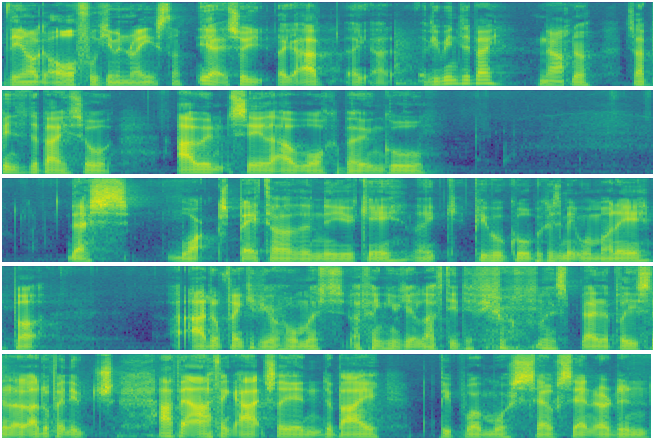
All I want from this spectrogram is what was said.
They not got awful human rights though. yeah, so like I've like uh, have you been to Dubai? No. No. So I've been to Dubai. So I wouldn't say that I walk about and go, this works better than the UK. Like people go because they make more money, but I don't think if you're homeless, I think you get lifted if you're homeless by the police. And I don't think they. I think I think actually in Dubai, people are more self-centered and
